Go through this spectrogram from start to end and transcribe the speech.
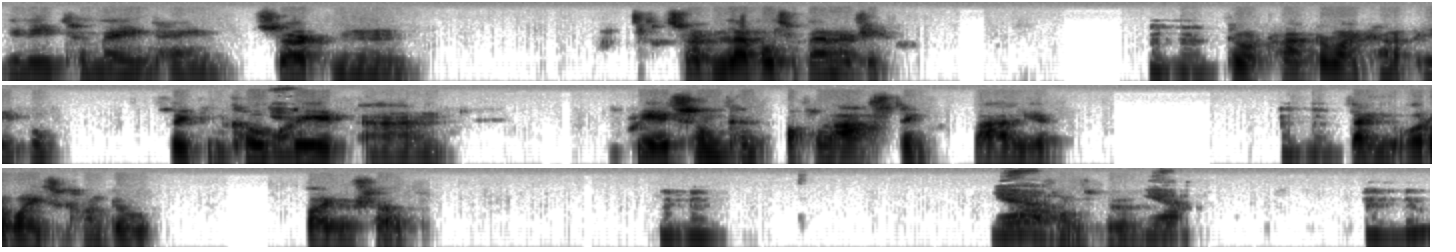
you need to maintain certain certain levels of energy hmm to attract the right kind of people, so you can co-create and create something of lasting value hmm that you otherwise can't do by yourself. hmm Yeah. Sounds good. hmm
